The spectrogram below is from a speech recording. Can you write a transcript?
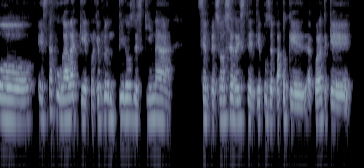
o esta jugada que, por ejemplo, en tiros de esquina se empezó a hacer este, en tiempos de pato, que acuérdate que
